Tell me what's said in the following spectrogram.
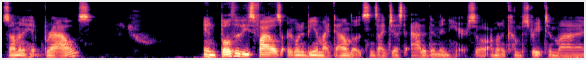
So I'm going to hit browse and both of these files are going to be in my downloads since I just added them in here. So I'm going to come straight to my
